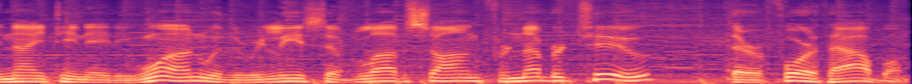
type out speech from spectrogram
In 1981, with the release of Love Song for Number Two, their fourth album,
